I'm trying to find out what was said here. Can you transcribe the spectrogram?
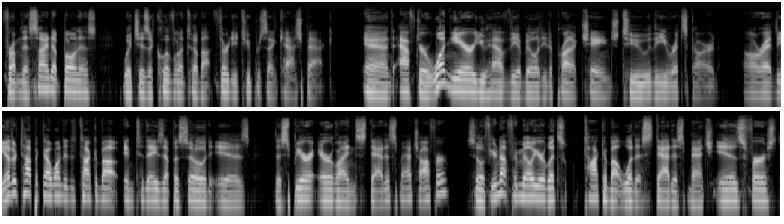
from this sign up bonus, which is equivalent to about 32% cash back. And after one year, you have the ability to product change to the Ritz card. All right, the other topic I wanted to talk about in today's episode is the Spirit Airlines status match offer. So, if you're not familiar, let's talk about what a status match is first.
